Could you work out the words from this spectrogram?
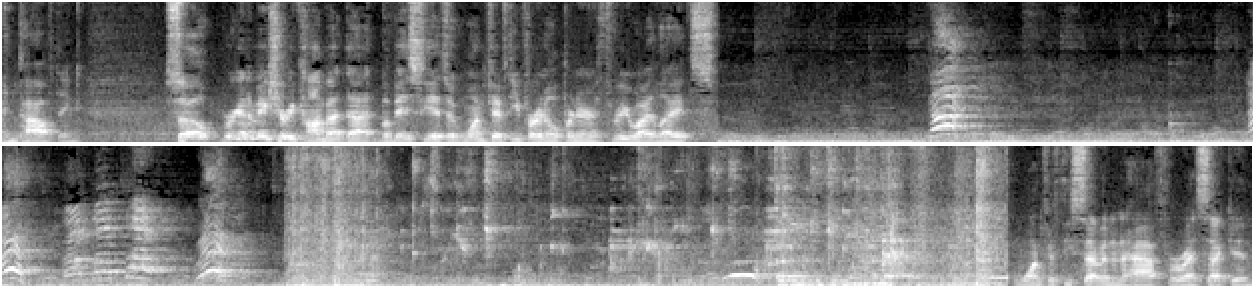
in powerlifting. So we're going to make sure we combat that, but basically I took 150 for an opener, three white lights. One fifty-seven and a half for my second.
